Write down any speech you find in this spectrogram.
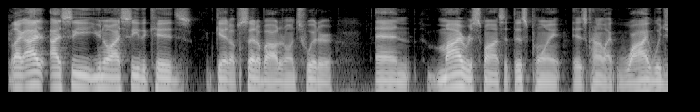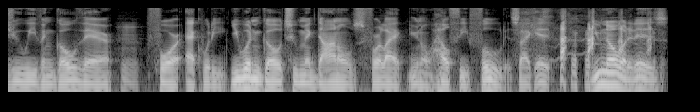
Like I, I see, you know, I see the kids get upset about it on Twitter, and my response at this point is kind of like, why would you even go there for equity? You wouldn't go to McDonald's for like, you know, healthy food. It's like it, you know what it is.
